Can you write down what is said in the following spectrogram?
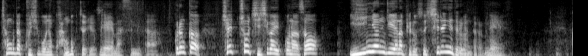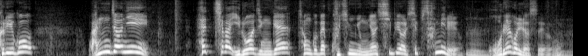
1995년 광복절이었어요. 네, 맞습니다. 그러니까 최초 지시가 있고 나서 2년 뒤에나 비로소 실행에 들어간다는 거예요. 네. 그리고 완전히 해체가 이루어진 게 1996년 12월 13일이에요. 음. 오래 걸렸어요. 음.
